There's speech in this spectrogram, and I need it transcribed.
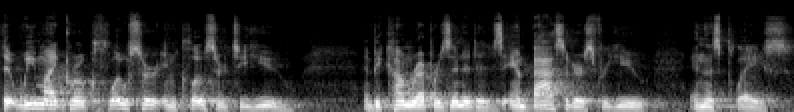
that we might grow closer and closer to you and become representatives, ambassadors for you in this place.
